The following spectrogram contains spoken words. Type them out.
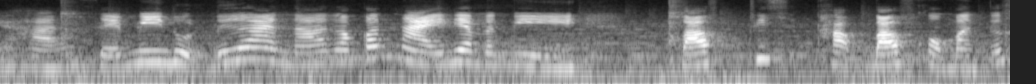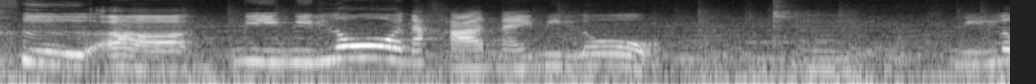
นะคะเซฟมีดูดเลือดนะแล้วก็ไนท์เนี่ยมันมีบัฟที่บัฟของมันก็คือเอ่อมีมิโลนะคะไนท์มิโล มิโล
